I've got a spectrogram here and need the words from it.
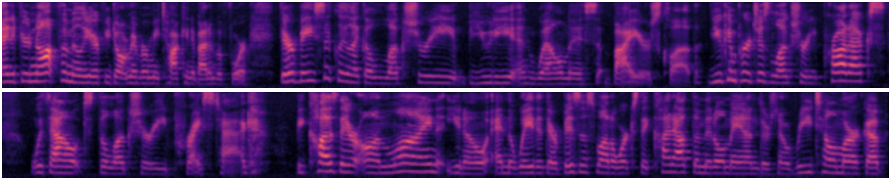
And if you're not familiar, if you don't remember me talking about them before, they're basically like a luxury beauty and wellness buyers club. You can purchase luxury products without the luxury price tag. because they're online, you know, and the way that their business model works, they cut out the middleman. There's no retail markup.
